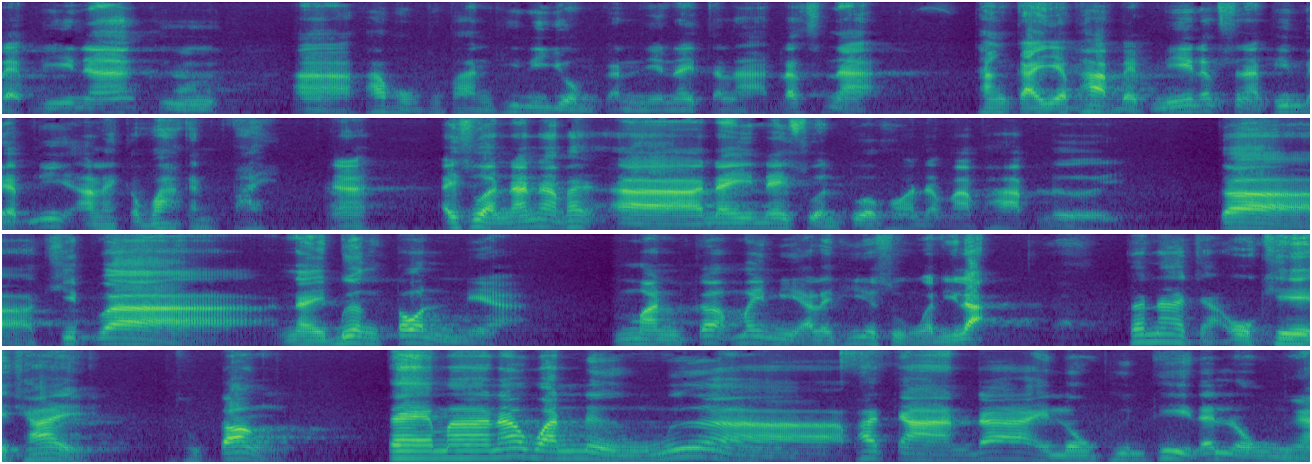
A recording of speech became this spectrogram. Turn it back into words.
แบบนี้นะคืออ่าผ้าผงสุพรรณที่นิยมกันในตลาดลักษณะทางกายภาพแบบนี้ ลักษณะพิมพ์แบบนี้อะไรก็ว่ากันไปนะไอ้ส่วนนั้นนะในในส่วนตัวของอาตมาภาพเลย ก็คิดว่าในเบื้องต้นเนี่ยมันก็ไม่มีอะไรที่จะสูงกว่านี้ละก็น่าจะโอเคใช่ถูกต้อง แต่มานะวันหนึ่งเมื่อพระอาจารย์ได้ลงพื้นที่ได้ลงง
